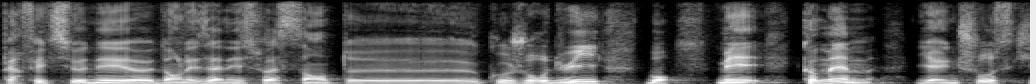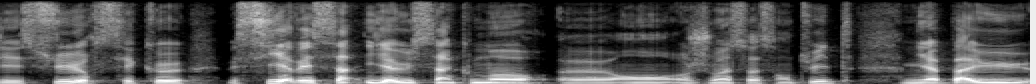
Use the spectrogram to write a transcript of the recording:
perfectionné dans les années 60 qu'aujourd'hui. Bon, mais quand même, il y a une chose qui est sûre, c'est que s'il y avait, y a eu cinq morts en, juin 68, il n'y a pas eu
